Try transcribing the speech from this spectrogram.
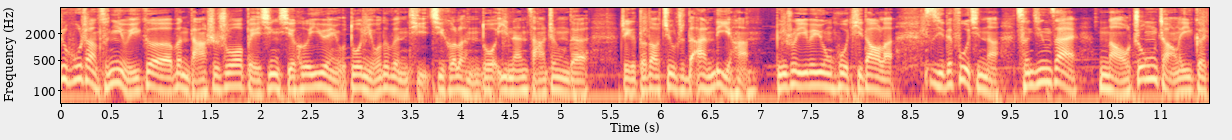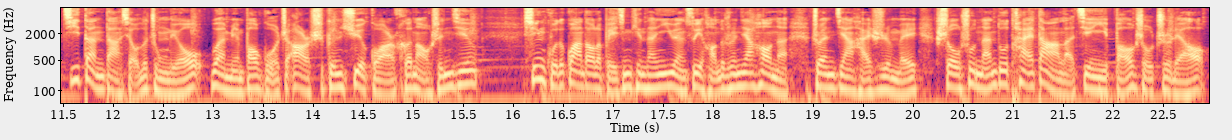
知乎上曾经有一个问答是说北京协和医院有多牛的问题，集合了很多疑难杂症的这个得到救治的案例哈。比如说一位用户提到了自己的父亲呢，曾经在脑中长了一个鸡蛋大小的肿瘤，外面包裹着二十根血管和脑神经。辛苦的挂到了北京天坛医院最好的专家号呢，专家还是认为手术难度太大了，建议保守治疗。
